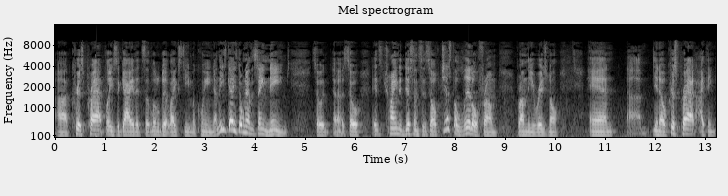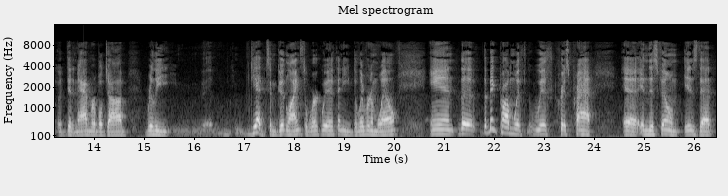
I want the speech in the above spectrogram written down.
Uh, Chris Pratt plays a guy that's a little bit like Steve McQueen. Now these guys don't have the same names. So, uh, so it's trying to distance itself just a little from from the original. And uh, you know, Chris Pratt, I think, did an admirable job. Really, he had some good lines to work with, and he delivered them well. And the the big problem with with Chris Pratt uh, in this film is that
